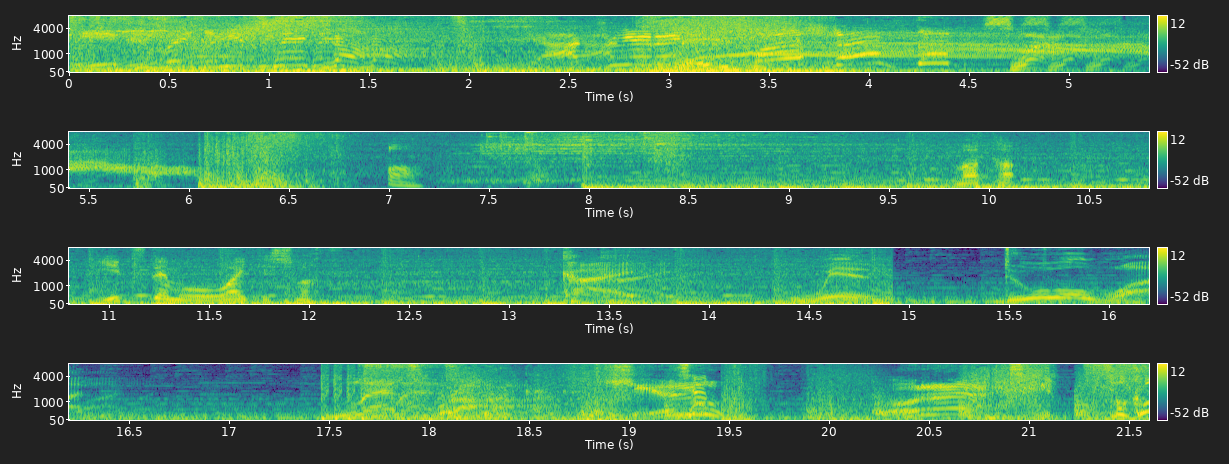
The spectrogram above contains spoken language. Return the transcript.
行くぜ秘密兵器だ逆エレペーパーダストまたいつでもお相手します。Kai Win Duel 1 Let's rock. 消えろほらそこ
